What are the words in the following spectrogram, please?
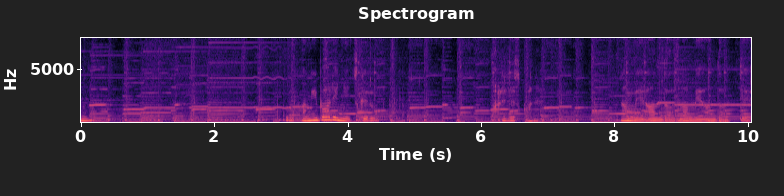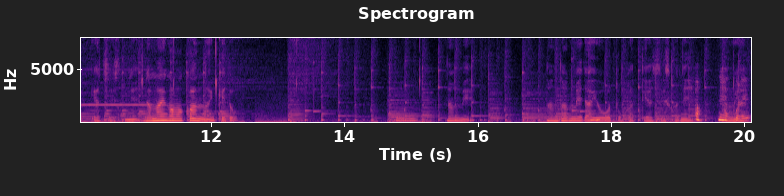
うん、これ網針につけるああれですかね。何名アンダー何名アンダーってやつですね。名前がわかんないけどだよとかってやつですかね。あねこれ違う。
